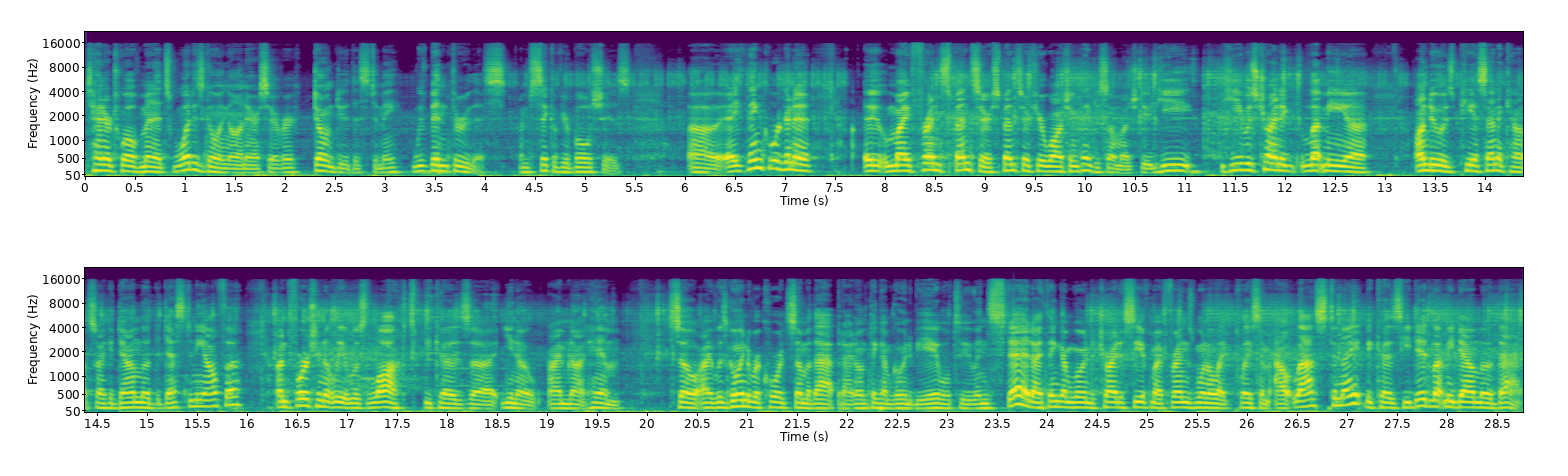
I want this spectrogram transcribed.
10 or 12 minutes. What is going on, Air Server? Don't do this to me. We've been through this. I'm sick of your bullshiz. Uh, I think we're gonna uh, my friend Spencer, Spencer, if you're watching, thank you so much, dude. He he was trying to let me uh, onto his PSN account so I could download the Destiny alpha. Unfortunately, it was locked because uh, you know I'm not him. So I was going to record some of that, but I don't think I'm going to be able to. Instead, I think I'm going to try to see if my friends want to like play some Outlast tonight because he did let me download that.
